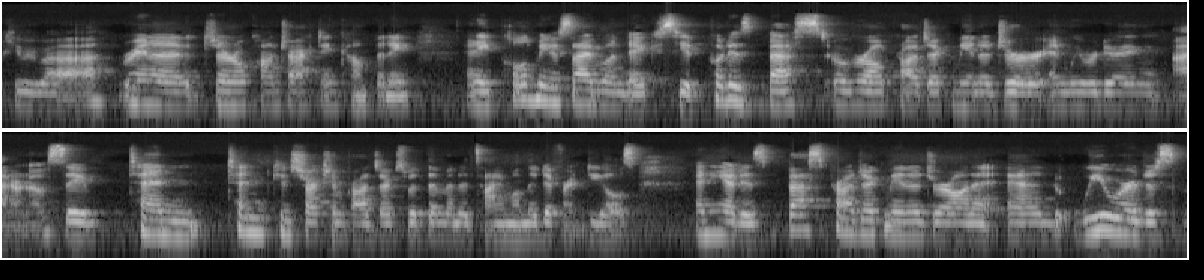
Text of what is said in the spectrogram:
he uh, ran a general contracting company and he pulled me aside one day because he had put his best overall project manager and we were doing i don't know say 10, 10 construction projects with them at a time on the different deals. And he had his best project manager on it and we were just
